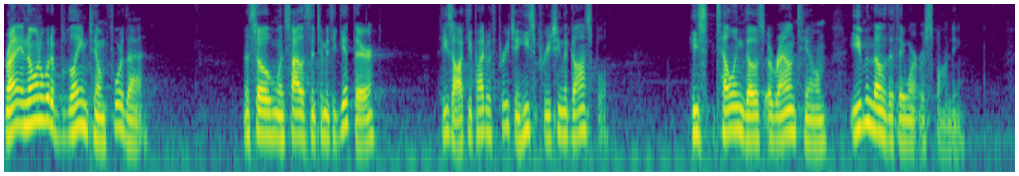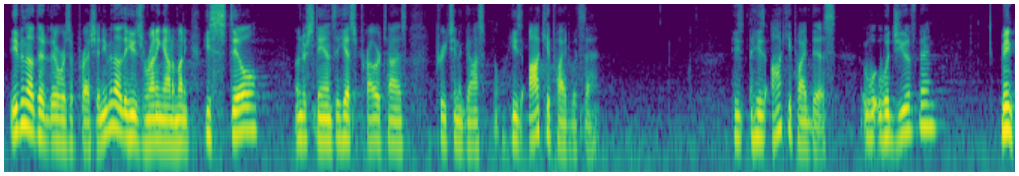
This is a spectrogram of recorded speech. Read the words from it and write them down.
right? And no one would have blamed him for that. And so when Silas and Timothy get there, he's occupied with preaching. He's preaching the gospel. He's telling those around him, even though that they weren't responding, even though that there was oppression, even though that he was running out of money, he still understands that he has to prioritize preaching the gospel. He's occupied with that. He's, he's occupied this. W- would you have been? I mean,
